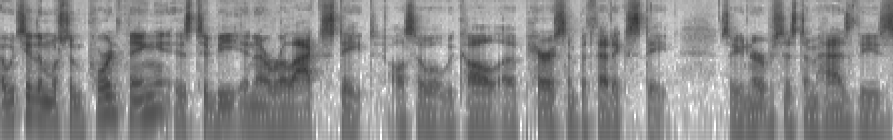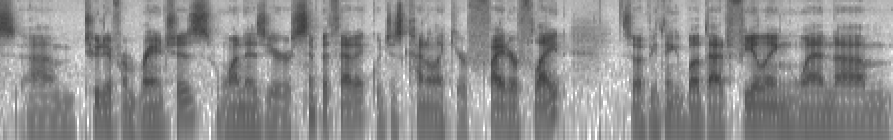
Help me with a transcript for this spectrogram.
I would say the most important thing is to be in a relaxed state, also what we call a parasympathetic state. So, your nervous system has these um, two different branches. One is your sympathetic, which is kind of like your fight or flight. So, if you think about that feeling when um,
